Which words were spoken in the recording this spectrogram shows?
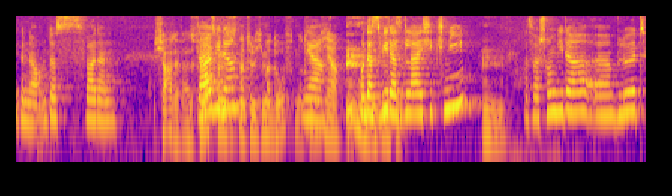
Genau, und das war dann, Schade, also Da Verletzung wieder- ist natürlich immer doof. Natürlich. ja. Ja. Und das wieder das gleiche Knie, das war schon wieder äh, blöd.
